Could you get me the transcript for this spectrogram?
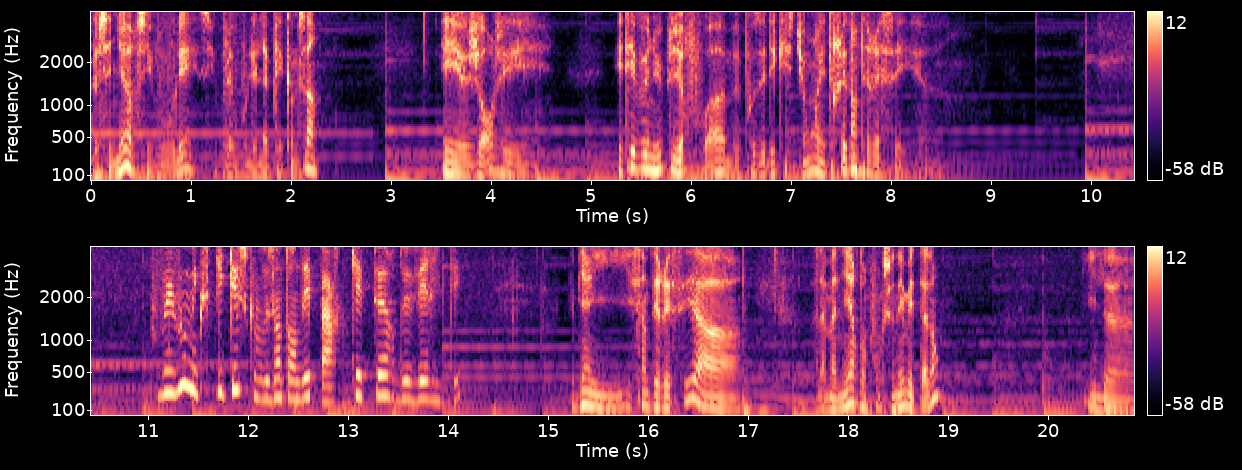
le Seigneur, si vous voulez, si vous la voulez l'appeler comme ça. Et euh, Georges est- était venu plusieurs fois me poser des questions et très intéressé. Pouvez-vous m'expliquer ce que vous entendez par quêteur de vérité? Eh bien, il, il s'intéressait à, la manière dont fonctionnaient mes talents. Il, euh,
